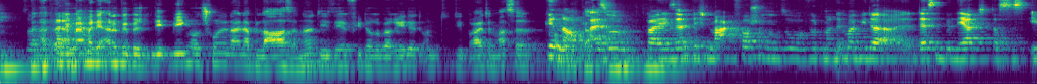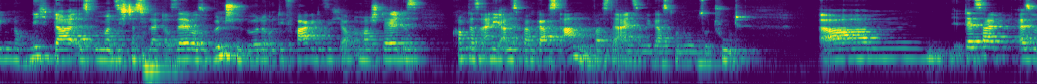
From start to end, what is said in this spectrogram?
Mhm. Man hat manchmal den Eindruck, wir bewegen uns schon in einer Blase, ne, die sehr viel darüber redet und die breite Masse. Genau, also bei sämtlichen Marktforschungen und so wird man immer wieder dessen belehrt, dass es eben noch nicht da ist, wo man sich das vielleicht auch selber so wünschen würde. Und die Frage, die sich auch immer stellt, ist, kommt das eigentlich alles beim Gast an, was der einzelne Gastronom so tut. Ähm, deshalb, also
